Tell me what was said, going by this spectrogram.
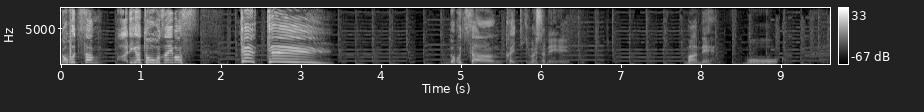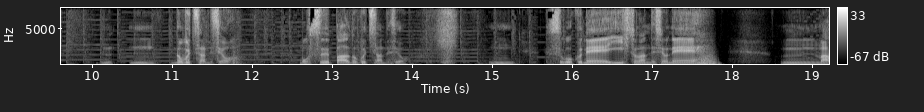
野淵さんありがとうございます。元気野淵さん帰ってきましたね。まあねもうんうん野淵さんですよ。もうスーパー野淵さんですよ。うんすごくねいい人なんですよね。うんまあ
